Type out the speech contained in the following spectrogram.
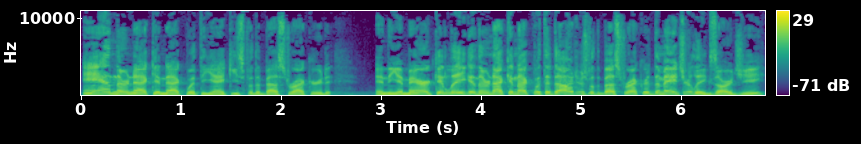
and they're neck and neck with the Yankees for the best record in the American League, and they're neck and neck with the Dodgers for the best record in the Major Leagues, RG.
